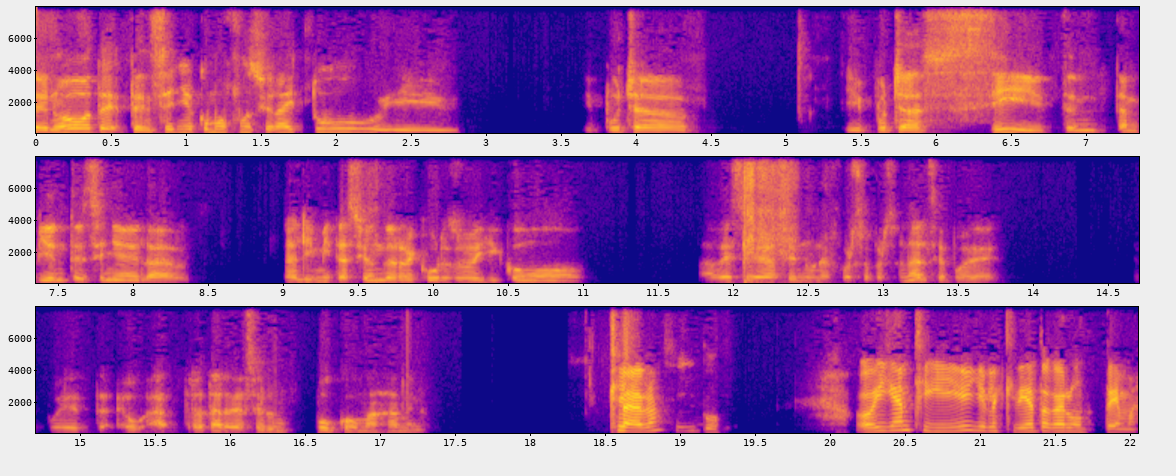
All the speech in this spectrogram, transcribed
de nuevo te, te enseña cómo funcionáis tú y, y pucha, y pucha, sí, te- también te enseña la, la limitación de recursos y cómo a veces haciendo un esfuerzo personal se puede, se puede tratar de hacer un poco más ameno. Claro. Oigan, chiquillos, yo les quería tocar un tema.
